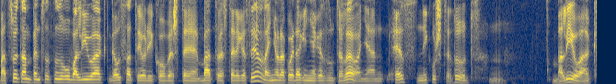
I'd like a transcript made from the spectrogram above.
Batzuetan pentsatzen dugu balioak gauza teoriko beste bat besterik ez dira, lainolako eraginak ez dutela, baina ez nik uste dut balioak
